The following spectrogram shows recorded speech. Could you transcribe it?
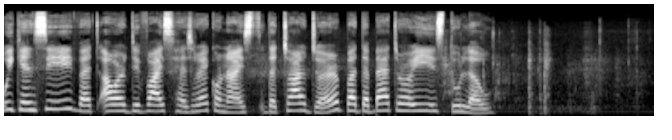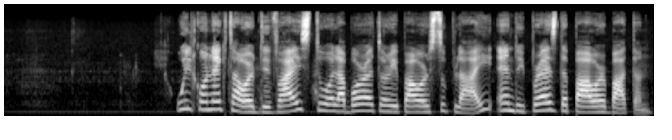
We can see that our device has recognized the charger, but the battery is too low. We'll connect our device to a laboratory power supply and we press the power button.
